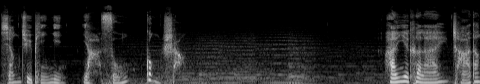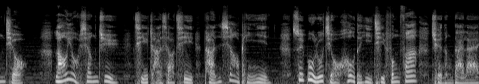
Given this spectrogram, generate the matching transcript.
相聚品饮，雅俗共赏。寒夜客来茶当酒，老友相聚沏茶小憩，谈笑品饮，虽不如酒后的意气风发，却能带来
